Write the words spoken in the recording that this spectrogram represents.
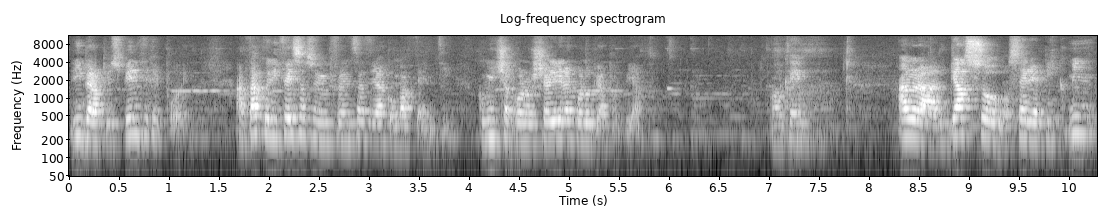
Libera più spiriti che puoi. Attacco e difesa sono influenzati dai combattenti. Comincia con lo scegliere quello più appropriato. Ok? Allora, Gassovo, serie Pikmin,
